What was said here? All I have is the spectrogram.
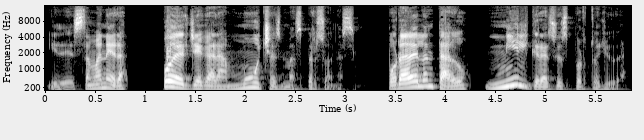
y de esta manera poder llegar a muchas más personas. Por adelantado, mil gracias por tu ayuda.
